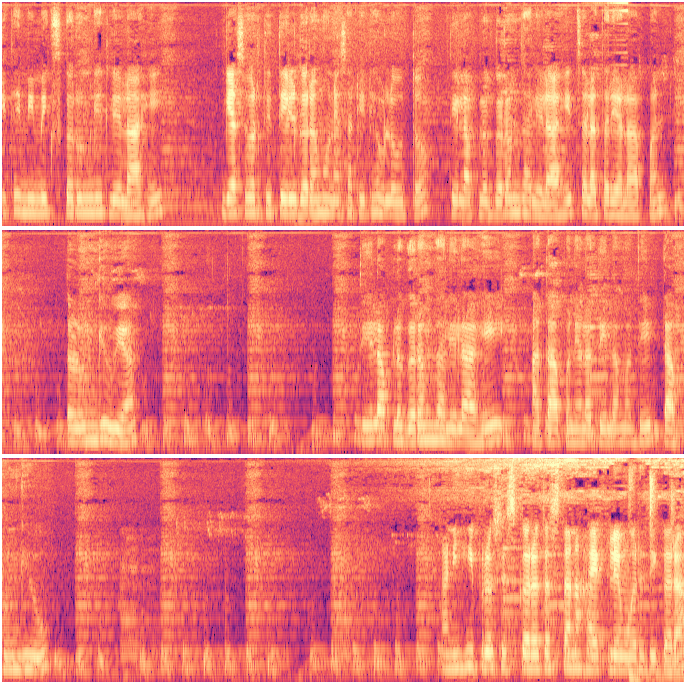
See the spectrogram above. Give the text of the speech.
इथे मी मिक्स करून घेतलेलं आहे. गॅसवरती तेल गरम होण्यासाठी ठेवलं होतं. तेल आपलं गरम झालेलं आहे. चला तर याला आपण तळून घेऊया. तेल आपलं गरम झालेलं आहे. आता आपण याला तेलामध्ये टाकून घेऊ. आणि ही प्रोसेस करत असताना हाय फ्लेमवरती करा.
